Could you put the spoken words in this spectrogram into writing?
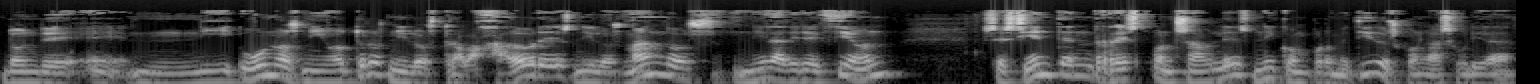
donde eh, ni unos ni otros, ni los trabajadores, ni los mandos, ni la dirección, se sienten responsables ni comprometidos con la seguridad.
